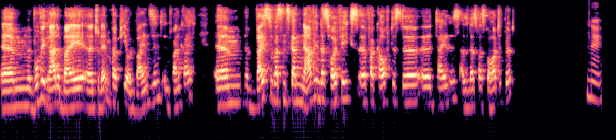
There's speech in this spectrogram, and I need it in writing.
Ähm, wo wir gerade bei äh, Toilettenpapier und Wein sind in Frankreich. Ähm, weißt du, was in Skandinavien das häufigst äh, verkaufteste äh, Teil ist? Also das, was gehortet wird? Nö.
